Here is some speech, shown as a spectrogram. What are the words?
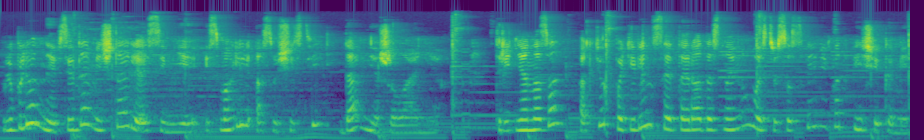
Влюбленные всегда мечтали о семье и смогли осуществить давнее желание. Три дня назад актер поделился этой радостной новостью со своими подписчиками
